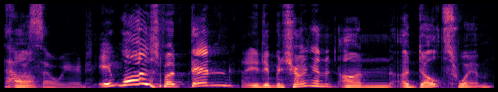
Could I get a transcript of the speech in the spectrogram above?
That was uh, so weird. It was, but then it had been showing it on Adult Swim.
